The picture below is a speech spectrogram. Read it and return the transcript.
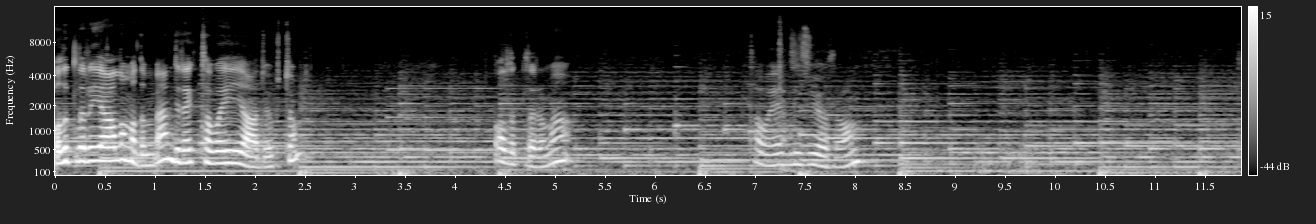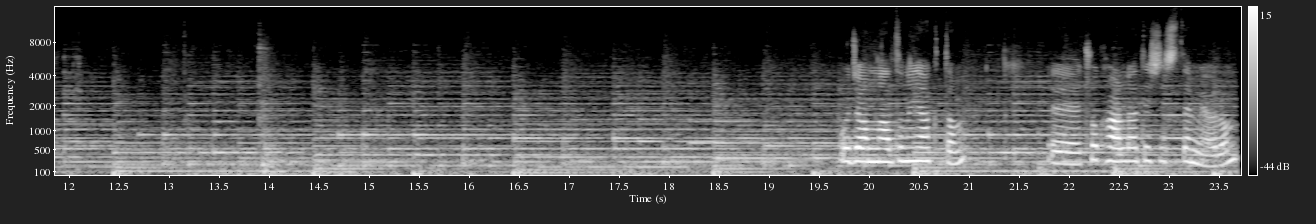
Balıkları yağlamadım ben. Direkt tavaya yağ döktüm. Balıklarımı tavaya diziyorum. Ocağımın altını yaktım. Ee, çok harlı ateş istemiyorum.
